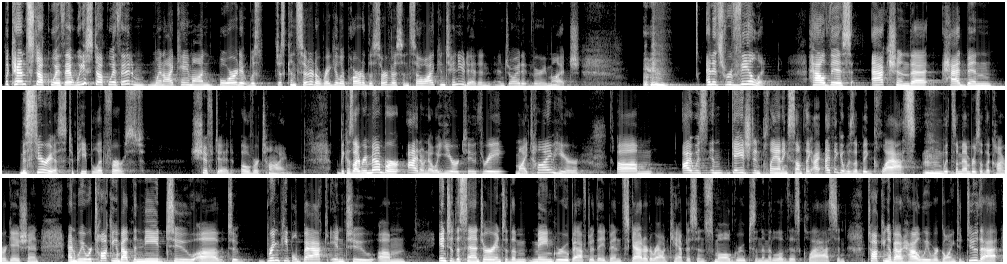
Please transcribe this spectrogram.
But Ken stuck with it. We stuck with it. And when I came on board, it was just considered a regular part of the service. And so I continued it and enjoyed it very much. And it's revealing how this action that had been mysterious to people at first shifted over time. Because I remember, I don't know, a year or two, three, my time here, um, I was engaged in planning something. I, I think it was a big class with some members of the congregation, and we were talking about the need to, uh, to bring people back into um, into the center, into the main group after they'd been scattered around campus in small groups in the middle of this class, and talking about how we were going to do that.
